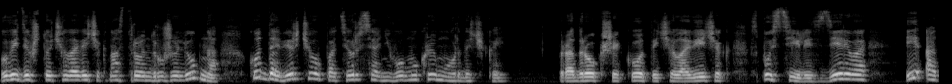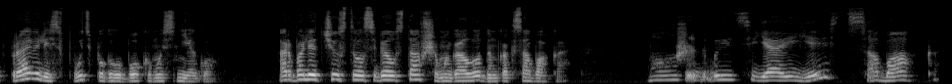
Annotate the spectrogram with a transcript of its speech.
Увидев, что человечек настроен дружелюбно, кот доверчиво потерся о него мокрой мордочкой. Продрогший кот и человечек спустились с дерева и отправились в путь по глубокому снегу. Арбалет чувствовал себя уставшим и голодным, как собака. «Может быть, я и есть собака,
